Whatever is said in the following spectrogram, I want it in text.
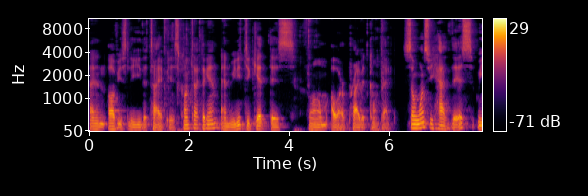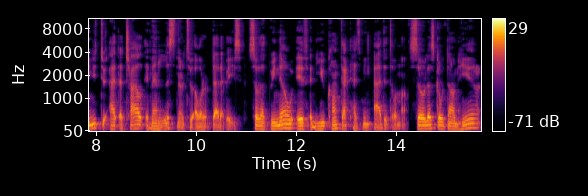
And obviously the type is contact again. And we need to get this from our private contact so once we have this, we need to add a child event listener to our database so that we know if a new contact has been added or not. So let's go down here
